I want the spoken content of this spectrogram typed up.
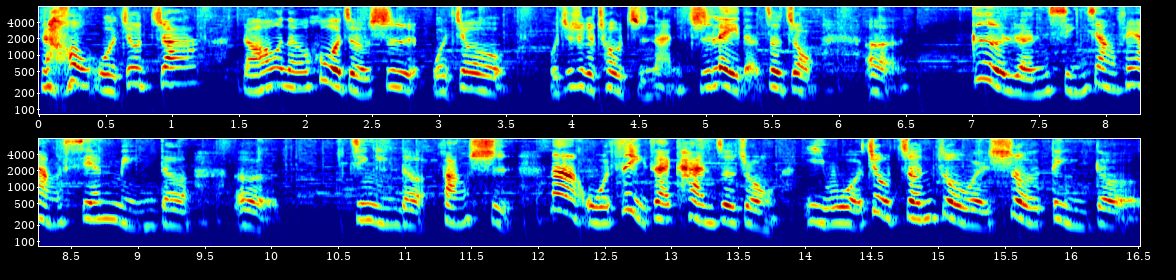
然后我就渣，然后呢，或者是我就我就是个臭直男之类的这种呃个人形象非常鲜明的呃经营的方式。那我自己在看这种以我就真作为设定的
